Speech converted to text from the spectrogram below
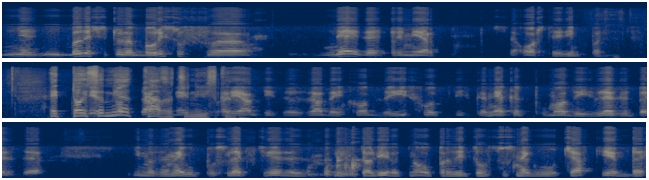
не, бъдещето на Борисов а, не е да е премьер още един път. Е, той Ние самия каза, че не иска. Варианти за заден ход, за изход, иска някакво може да излезе без да има за него последствия, да инсталират ново правителство с негово участие, без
